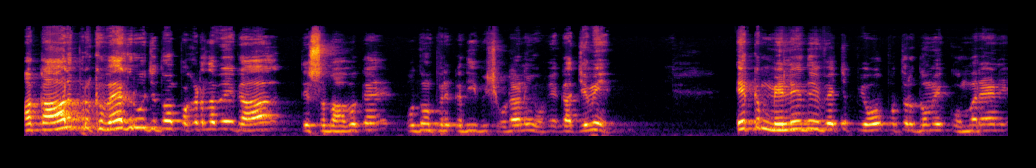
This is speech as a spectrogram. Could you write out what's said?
ਅਕਾਲ ਪੁਰਖ ਵੈਗੁਰੂ ਜਦੋਂ ਪਕੜ ਲਵੇਗਾ ਤੇ ਸੁਭਾਵਕ ਹੈ, ਉਦੋਂ ਫਿਰ ਕਦੀ ਵਿਛੋੜਾ ਨਹੀਂ ਹੋਵੇਗਾ। ਜਿਵੇਂ ਇੱਕ ਮੇਲੇ ਦੇ ਵਿੱਚ ਪਿਓ ਪੁੱਤਰ ਦੋਵੇਂ ਘੁੰਮ ਰਹੇ ਨੇ,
